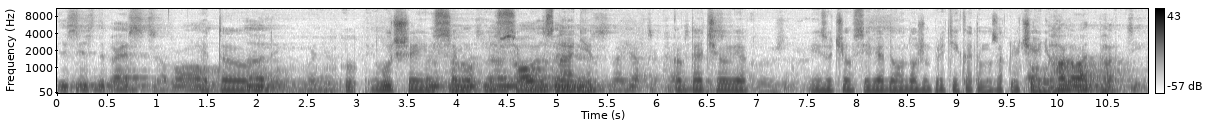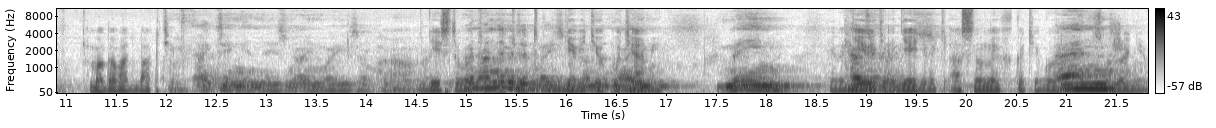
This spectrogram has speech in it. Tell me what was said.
Это лучшее из всего, из всего знания. Когда человек изучил все веды, он должен прийти к этому заключению. Бхагават Бхакти. Действовать девятью путями. Это девять, девять основных категорий служения.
